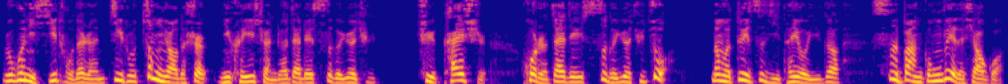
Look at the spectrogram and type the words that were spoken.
如果你习土的人记住重要的事儿，你可以选择在这四个月去去开始，或者在这四个月去做，那么对自己它有一个事半功倍的效果。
